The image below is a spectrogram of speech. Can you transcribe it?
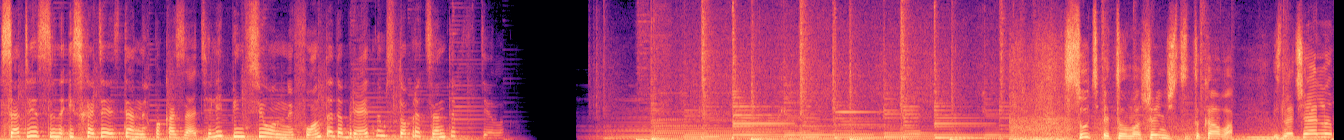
Соответственно, исходя из данных показателей, пенсионный фонд одобряет нам 100% сделок. Суть этого мошенничества такова. Изначально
